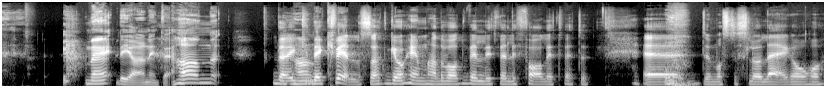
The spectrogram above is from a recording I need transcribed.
Nej, det gör han inte. Han, Det är, Han- det är kväll, så att gå hem hade varit väldigt, väldigt farligt, vet du. Eh, Du måste slå läger och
